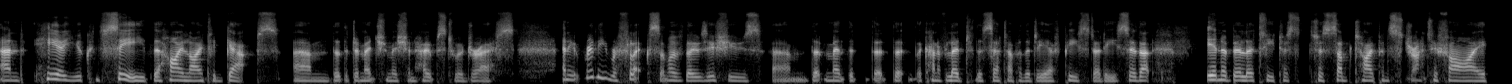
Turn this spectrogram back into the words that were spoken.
And here you can see the highlighted gaps um, that the Dementia Mission hopes to address. And it really reflects some of those issues um, that meant that, that, that, that kind of led to the setup of the DFP study. So that inability to, to subtype and stratify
